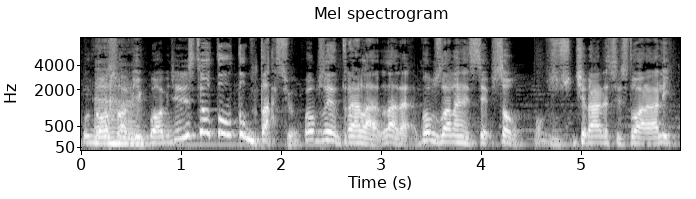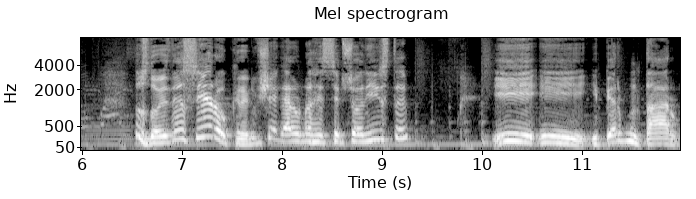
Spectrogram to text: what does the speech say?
com o nosso uhum. amigo Bob. Disse: então, então, então tá, senhor. Vamos entrar lá, lá, vamos lá na recepção. Vamos tirar essa história ali. Os dois desceram, creio, chegaram na recepcionista e, e, e perguntaram.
